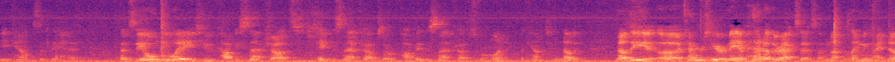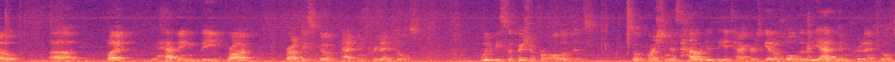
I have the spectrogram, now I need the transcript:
the accounts that they had. That's the only way to copy snapshots, take the snapshots or copy the snapshots from one account to another. Now the uh, attackers here may have had other access, I'm not claiming I know, uh, but having the broad, broadly scoped admin credentials would be sufficient for all of this. So the question is, how did the attackers get a hold of the admin credentials?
